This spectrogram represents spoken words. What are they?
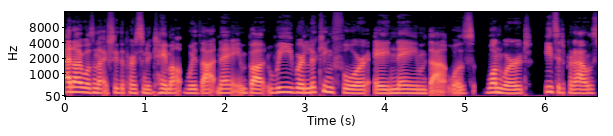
and I wasn't actually the person who came up with that name, but we were looking for a name that was one word, easy to pronounce,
